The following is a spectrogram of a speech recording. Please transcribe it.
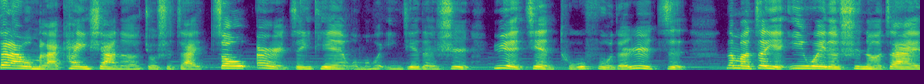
再来，我们来看一下呢，就是在周二这一天，我们会迎接的是月见土府的日子。那么这也意味的是呢，在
